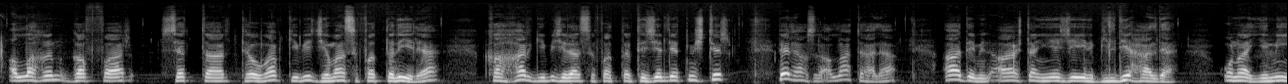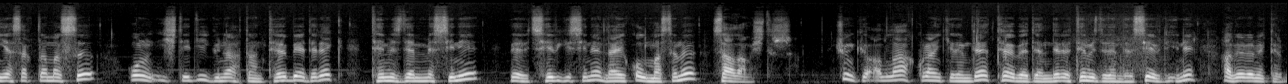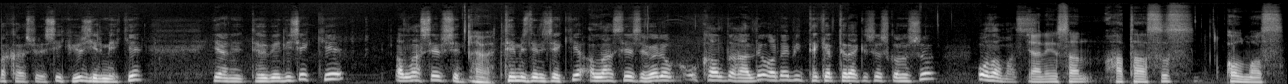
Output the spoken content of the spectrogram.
Allah'ın gaffar, settar, tevvab gibi cemal sıfatları ile kahhar gibi celal sıfatları tecelli etmiştir. Velhasıl Allah Teala Adem'in ağaçtan yiyeceğini bildiği halde ona yemin yasaklaması onun işlediği günahtan tövbe ederek temizlenmesini ve sevgisine layık olmasını sağlamıştır. Çünkü Allah Kur'an-ı Kerim'de tövbe edenleri ve temizlenenleri sevdiğini haber vermektedir. Bakara suresi 222. Yani tövbe edecek ki Allah sevsin. Evet. Temizlenecek ki Allah sevsin. Öyle o kaldığı halde orada bir teker terakki söz konusu olamaz. Yani insan hatasız olmaz.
